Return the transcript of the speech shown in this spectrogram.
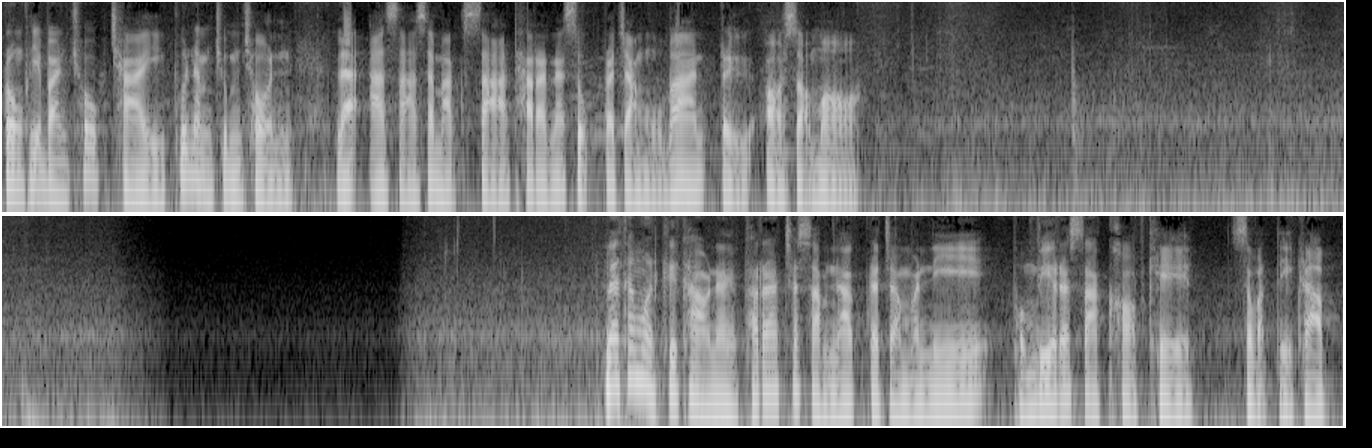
โรงพยาบาลโชคชัย ผู้นำชุมชน และอาสาสมัครสาธารณสุขประจำหมู่บ้านหรืออสมและทั้งหมดคือข่าวในพระราชสำนักประจำวันนี้ ผมวีรศักดิ์ขอบเขต สวัสดีครับ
